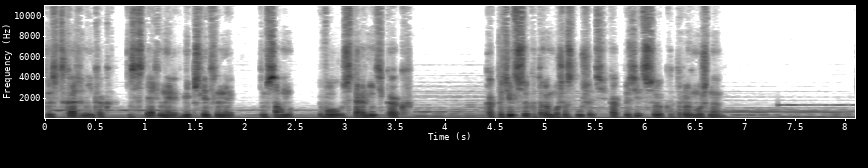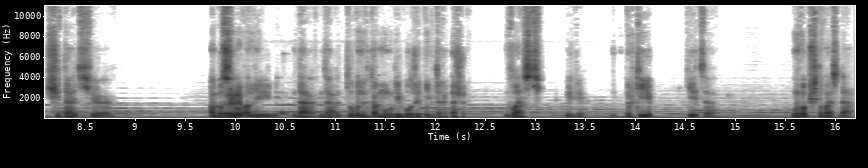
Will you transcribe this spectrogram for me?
высказывания как несостоятельные, непоследовательные, тем самым его устранить как, как позицию, которую можно слушать, как позицию, которую можно считать э, обоснованной, или, да, да, ту, на котором могли бы положить некоторые даже власть или другие какие-то, ну, в общем власть, да.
